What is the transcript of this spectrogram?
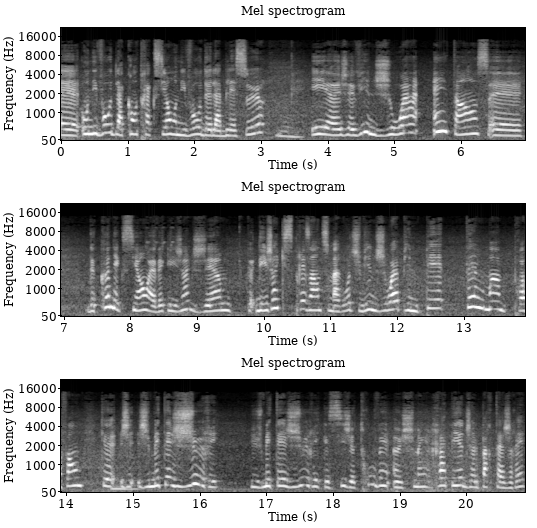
euh, au niveau de la contraction, au niveau de la blessure. Et euh, je vis une joie intense euh, de connexion avec les gens que j'aime, des gens qui se présentent sur ma route. Je vis une joie puis une paix tellement profonde que je, je m'étais juré. Je m'étais juré que si je trouvais un chemin rapide, je le partagerais.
